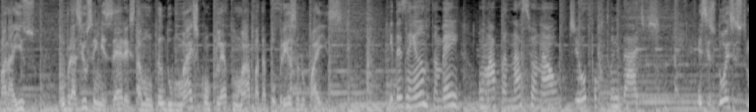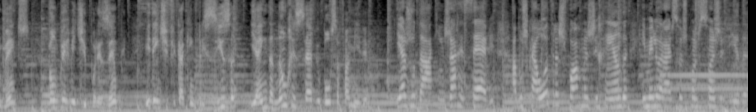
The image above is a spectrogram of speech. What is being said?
Para isso, o Brasil Sem Miséria está montando o mais completo mapa da pobreza no país e desenhando também um mapa nacional de oportunidades. Esses dois instrumentos vão permitir, por exemplo, identificar quem precisa e ainda não recebe o Bolsa Família. E ajudar quem já recebe a buscar outras formas de renda e melhorar suas condições de vida.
